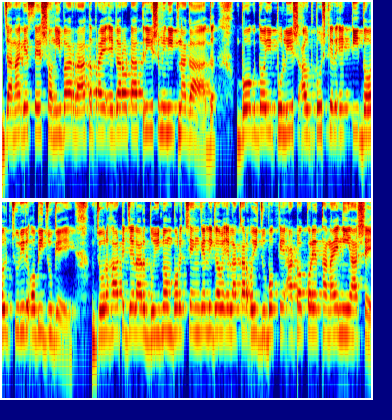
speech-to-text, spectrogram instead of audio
জানা গেছে, শনিবার রাত প্রায় এগারোটা ত্রিশ মিনিট নাগাদ বোগদই পুলিশ আউটপোস্টের একটি দল চুরির অভিযোগে জোরহাট জেলার দুই নম্বর চেঙ্গেলিগাঁও এলাকার ওই যুবককে আটক করে থানায় নিয়ে আসে।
